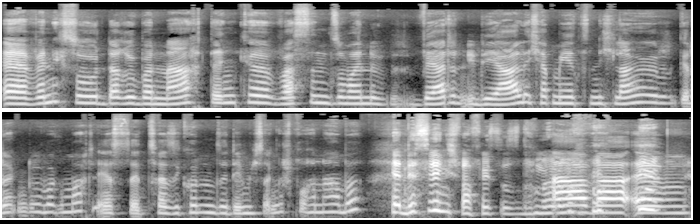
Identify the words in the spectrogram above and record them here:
Äh, wenn ich so darüber nachdenke, was sind so meine Werte und Ideale, ich habe mir jetzt nicht lange Gedanken drüber gemacht, erst seit zwei Sekunden, seitdem ich es angesprochen habe. Ja, deswegen schwaffelst du es drumherum. Aber ähm,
